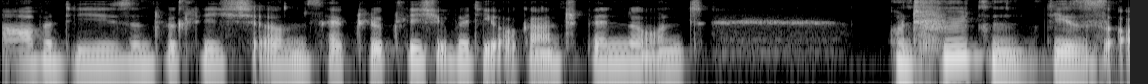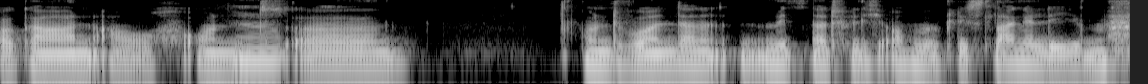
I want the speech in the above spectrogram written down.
habe, die sind wirklich ähm, sehr glücklich über die Organspende und, und hüten dieses Organ auch und, ja. äh, und wollen damit natürlich auch möglichst lange leben.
